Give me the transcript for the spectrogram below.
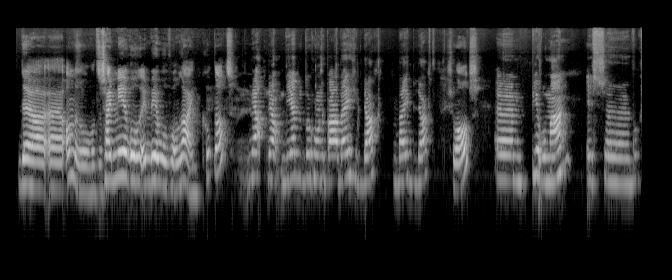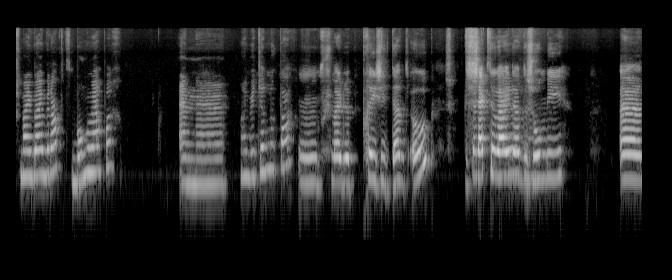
de eh, andere rol? Want er zijn meer rollen in Beowulf Online, klopt dat? Ja, ja, die hebben er gewoon een paar bij, gedacht, bij bedacht. Zoals? Ehm Pyromaan is eh, volgens mij bij bedacht. Bommenwerper. En eh, weet je er nog een paar? Mm, volgens mij de president ook. De Secteleider, de zombie. En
